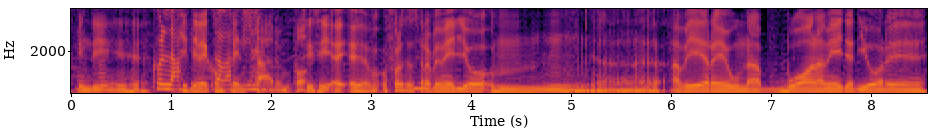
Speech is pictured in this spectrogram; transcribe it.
Quindi. Infatti, collassi Si deve compensare un po'. Sì, sì, eh, forse sarebbe meglio mm, eh, avere una buona media di ore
